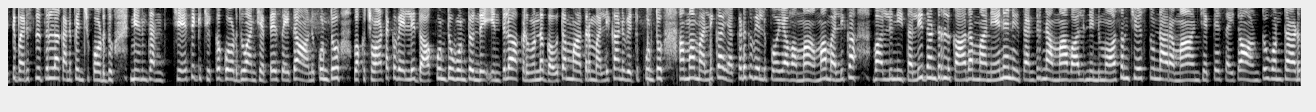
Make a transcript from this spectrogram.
ఎట్టి పరిస్థితుల్లో కనిపించకూడదు. నేను తన చేతికి చిక్కకూడదు అని చెప్పేసి అయితే అనుకుంటూ ఒక చోటకు వెళ్ళి దాక్కుంటూ ఉంటుంది. ఇంతలో అక్కడ ఉన్న గౌతమ్ మాత్రం మల్లికాని వెతుక్కుంటూ అమ్మ మల్లిక ఎక్కడికి వెళ్ళిపోయావమ్మా? అమ్మ మల్లిక వాళ్ళు నీ తల్లిదండ్రులు కాదమ్మా. నేనే నీ తండ్రిని అమ్మా. వాళ్ళు నిన్ను మోసం చేస్తున్నారమ్మా అని చెప్పేసి అయితే అంటూ ఉంటాడు.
